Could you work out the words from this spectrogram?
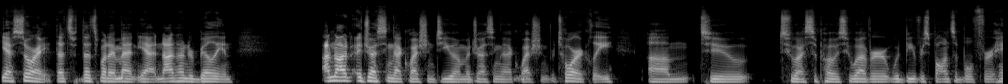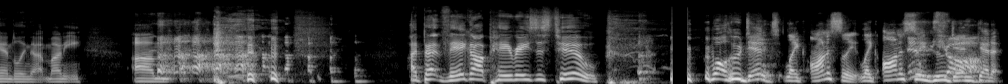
Yeah, sorry. That's that's what I meant. Yeah, 900 billion. I'm not addressing that question to you. I'm addressing that question rhetorically um, to to I suppose whoever would be responsible for handling that money. Um, I bet they got pay raises too. well, who didn't? Like honestly, like honestly, Hinshaw. who didn't get it?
